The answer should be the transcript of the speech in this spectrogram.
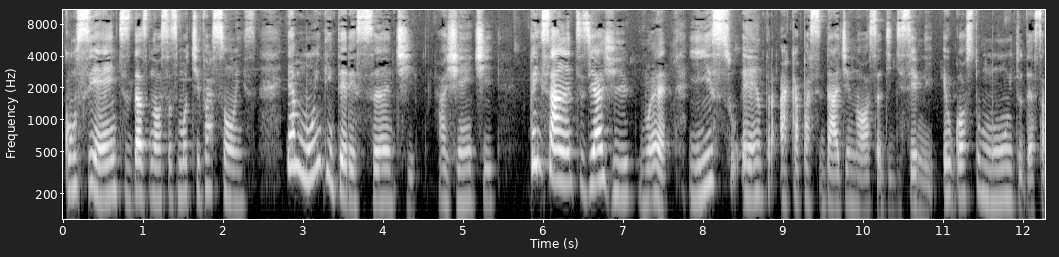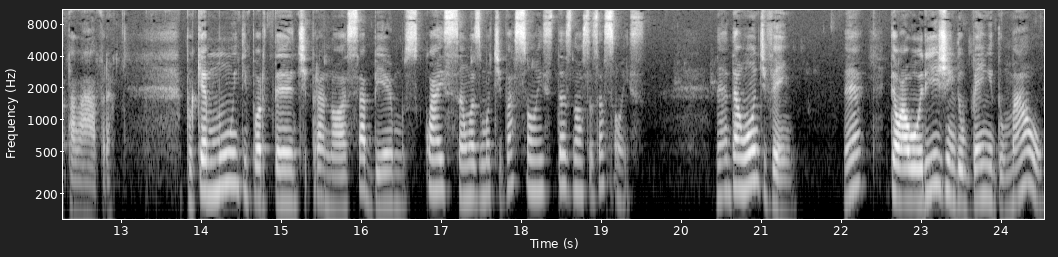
conscientes das nossas motivações. E é muito interessante a gente pensar antes de agir, não é? E isso entra a capacidade nossa de discernir. Eu gosto muito dessa palavra, porque é muito importante para nós sabermos quais são as motivações das nossas ações. Né? Da onde vem? Né? Então, a origem do bem e do mal,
